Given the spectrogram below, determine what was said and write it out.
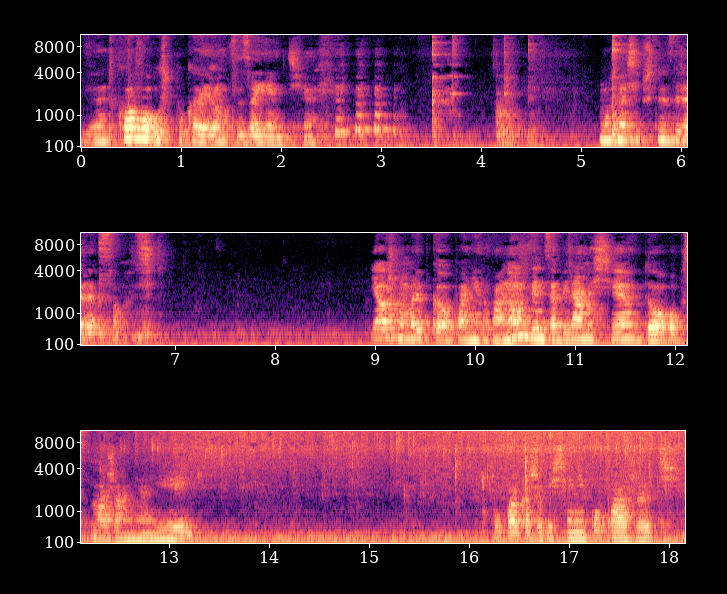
Wyjątkowo uspokajające zajęcie. Można się przy tym zrelaksować. Ja już mam rybkę opanierowaną, więc zabieramy się do obsmażania jej. Uwaga, żeby się nie poparzyć.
